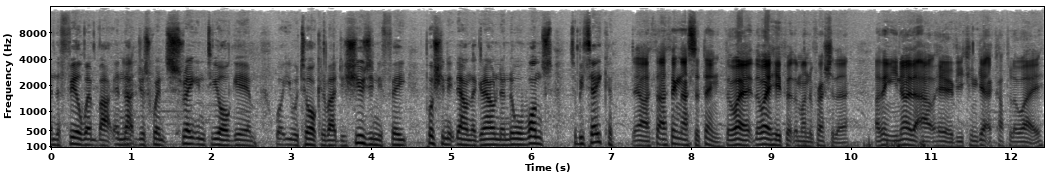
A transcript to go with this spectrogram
and the field went back and that just went straight into your game, what you were talking about, just using your feet, pushing it down the ground and there were ones to be taken. Yeah, I, th- I think that's the thing. The way, the way he put them under pressure there, I think you know that out here, if you can get a couple away,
